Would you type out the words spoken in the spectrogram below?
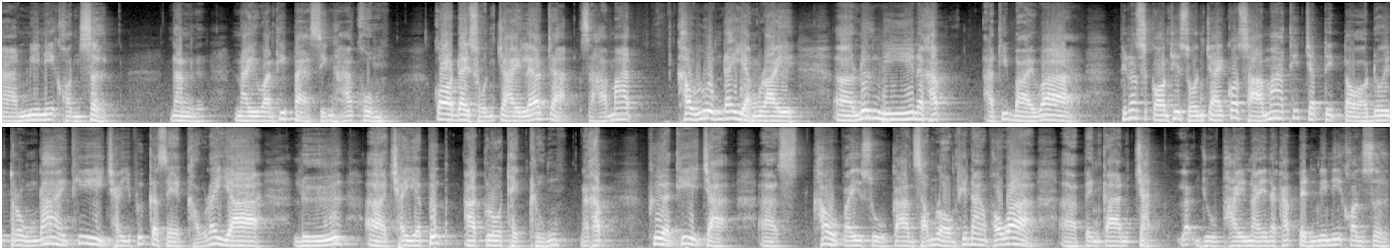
งานมินิคอนเสิร์ตนั่นในวันที่ 8 สิงหาคม ก็ได้สนใจแล้วจะสามารถเข้าร่วมได้อย่างไรเเรื่องนี้นะครับอธิบายว่าพินักกรที่สนใจก็สามารถที่จะติดต่อโดยตรงได้ที่ชัยพฤกษเกษตรเขาไร่ยา หรืออชัยพฤกษ์อาโกรเทคขลุงนะครับ เพื่อที่จะเข้าไปสู่การสำรองที่นั่ง เพราะว่าเป็นการจัดและอยู่ภายในนะครับ เป็นมินิคอนเสิร์ต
